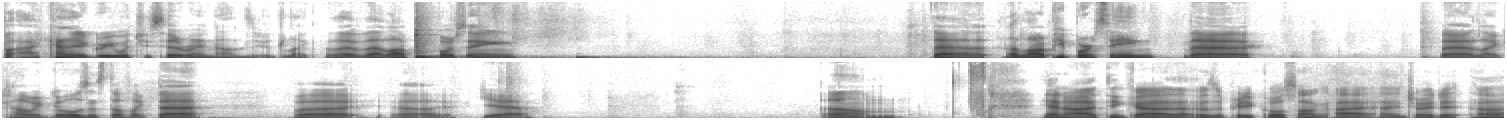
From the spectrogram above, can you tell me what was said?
but I kind of agree what you said right now, dude. Like that, that a lot of people are saying that a lot of people are saying that that like how it goes and stuff like that. but uh, yeah. Um, Yeah, no, I think uh, that was a pretty cool song. I, I enjoyed it. Uh,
